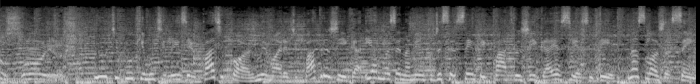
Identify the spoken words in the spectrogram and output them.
70 anos realizando sonhos. Notebook Multilaser Quad-Core, memória de 4 GB e armazenamento de 64 GB SSD. Nas lojas 100,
